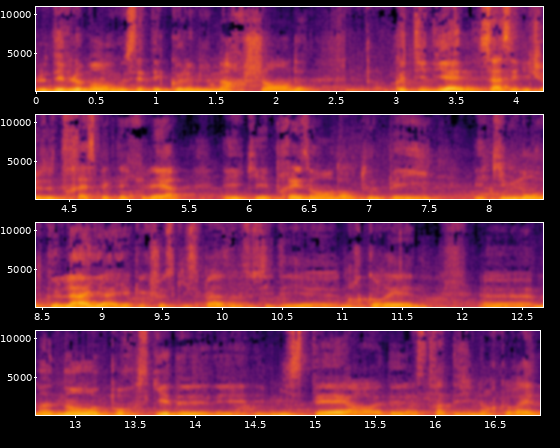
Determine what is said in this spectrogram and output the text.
le développement de cette économie marchande quotidienne, ça c'est quelque chose de très spectaculaire et qui est présent dans tout le pays et qui montre que là il y a, quelque chose qui se passe dans la société euh, nord-coréenne. Euh, maintenant, pour ce qui est des, mystères de la stratégie nord-coréenne,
